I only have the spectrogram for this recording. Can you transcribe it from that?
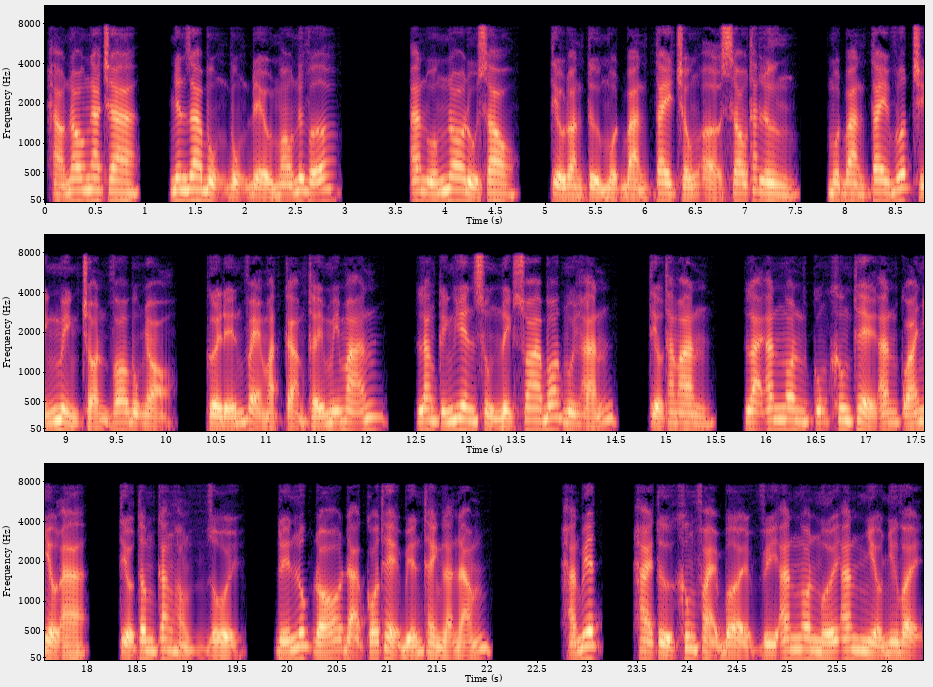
Hảo no nga cha, nhân ra bụng bụng đều mau nứt vỡ. Ăn uống no đủ sau, tiểu đoàn tử một bàn tay trống ở sau thắt lưng, một bàn tay vướt chính mình tròn vo bụng nhỏ, cười đến vẻ mặt cảm thấy mỹ mãn. Lăng Kính Hiên sủng nịch xoa bóp mùi hắn, tiểu tham ăn, lại ăn ngon cũng không thể ăn quá nhiều à, tiểu tâm căng hỏng rồi, đến lúc đó đã có thể biến thành lạ nắm. Hắn biết, Hai tử không phải bởi vì ăn ngon mới ăn nhiều như vậy,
